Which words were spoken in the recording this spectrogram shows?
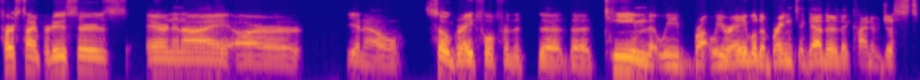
first time producers. Erin and I are, you know, so grateful for the the the team that we brought. We were able to bring together. That kind of just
